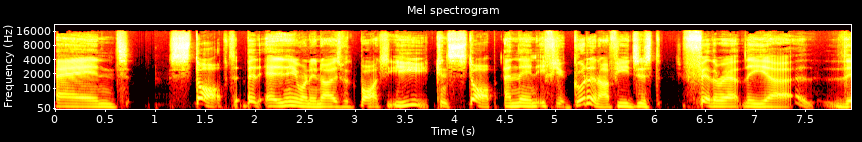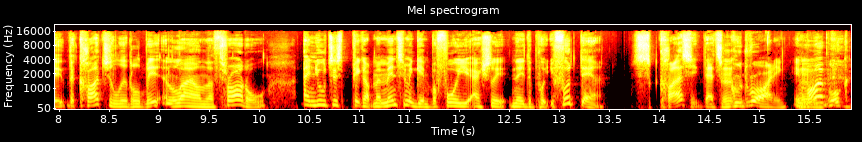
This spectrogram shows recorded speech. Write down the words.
and stopped. But anyone who knows with bikes, you can stop, and then if you're good enough, you just feather out the, uh, the the clutch a little bit and lay on the throttle, and you'll just pick up momentum again before you actually need to put your foot down. It's classic. That's mm. good writing. In my mm. book,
